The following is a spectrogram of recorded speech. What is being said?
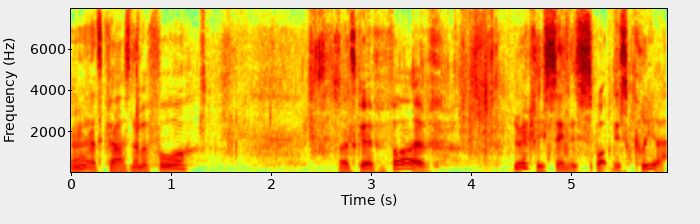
Alright, that's cast number four. Let's go for five. You've actually seen this spot this clear.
